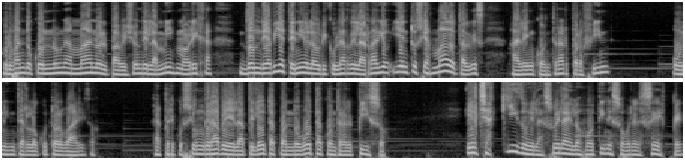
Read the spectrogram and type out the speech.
curvando con una mano el pabellón de la misma oreja donde había tenido el auricular de la radio y entusiasmado tal vez al encontrar por fin un interlocutor válido. La percusión grave de la pelota cuando bota contra el piso, el chasquido de la suela de los botines sobre el césped,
